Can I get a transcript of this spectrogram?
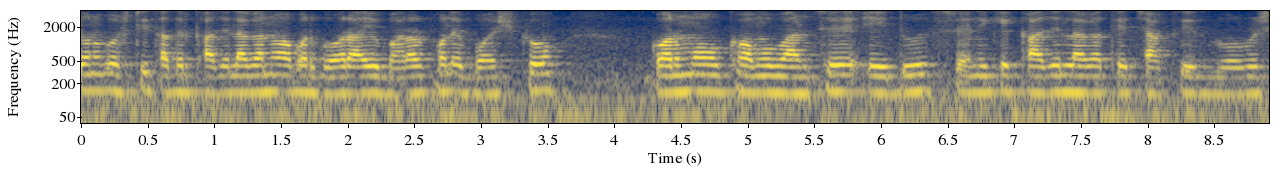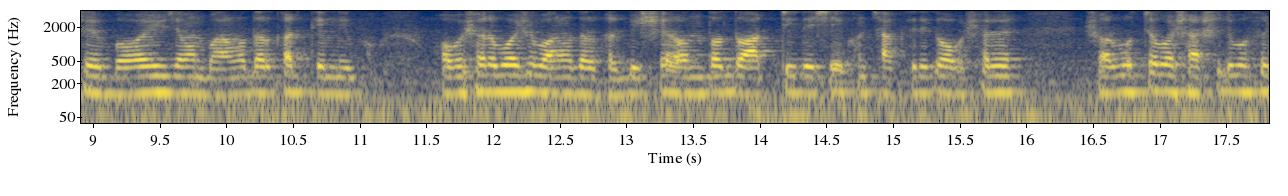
জনগোষ্ঠী তাদের কাজে লাগানো, আবার গড় আয়ু বাড়ার ফলে বয়স্ক কর্মক্ষম বাড়ছে। এই দুই শ্রেণীকে কাজে লাগাতে চাকরির প্রবেশের বয়স যেমন বাড়ানো দরকার, তেমনি অবসর বয়সও বাড়ানো দরকার। বিশ্বের অন্তত আটটি দেশে এখন চাকরি থেকে অবসরের সর্বোচ্চ বয়স আশি বছর,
